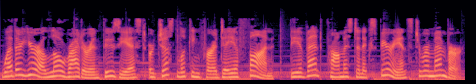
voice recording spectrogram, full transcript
Whether you're a lowrider enthusiast or just looking for a day of fun, the event promised an experience to remember.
